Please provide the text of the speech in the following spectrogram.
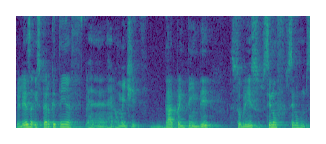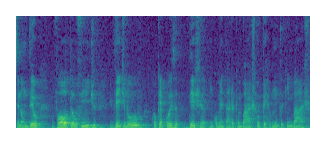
Beleza? Eu espero que tenha é, realmente dado para entender sobre isso. Se não, se, não, se não deu, volta ao vídeo e vê de novo. Qualquer coisa, deixa um comentário aqui embaixo, uma pergunta aqui embaixo.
